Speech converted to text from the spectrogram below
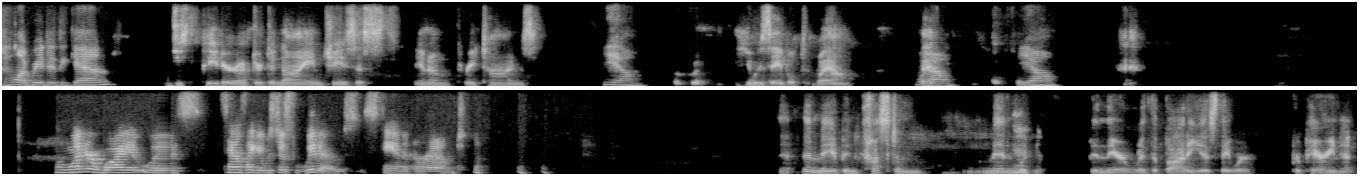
Shall I read it again? Just Peter, after denying Jesus, you know, three times, Yeah. but he was able to, wow. Wow. Yeah. I wonder why it was, sounds like it was just widows standing around. That, that may have been custom. Men wouldn't have been there with the body as they were preparing it.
